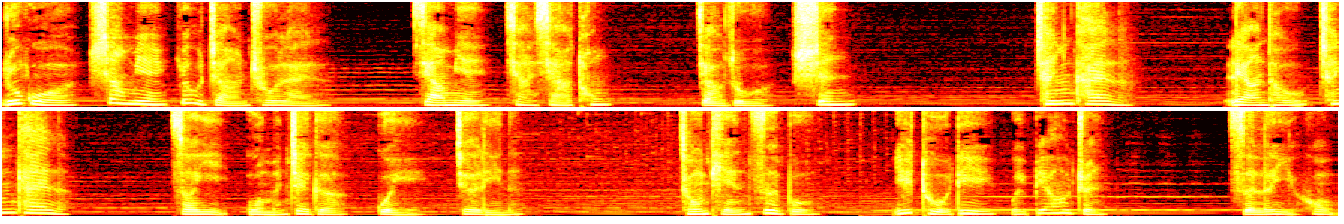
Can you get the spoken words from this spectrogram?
如果上面又长出来了，下面向下通，叫做伸，撑开了。两头撑开了，所以我们这个“鬼”这里呢，从田字部以土地为标准，死了以后，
